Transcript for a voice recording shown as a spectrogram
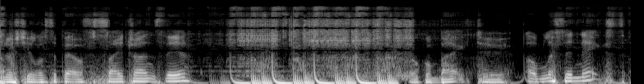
I know she loves a bit of psytrance there. We're going back to uplifting next.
